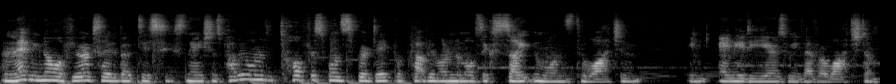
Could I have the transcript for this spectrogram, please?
And let me know if you're excited about this Six Nations. Probably one of the toughest ones to predict, but probably one of the most exciting ones to watch in, in any of the years we've ever watched them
